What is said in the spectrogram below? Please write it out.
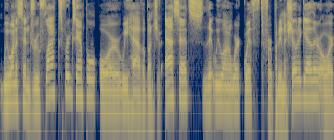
We want to send Drew FLACs, for example, or we have a bunch of assets that we want to work with for putting a show together, or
